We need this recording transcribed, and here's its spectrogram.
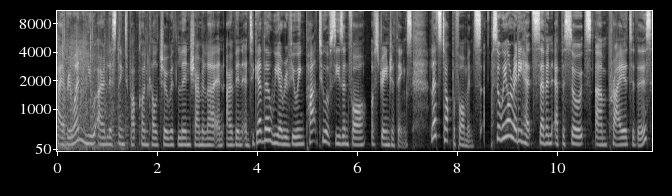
Hi, everyone. You are listening to Popcorn Culture with Lynn, Sharmila, and Arvin, and together we are reviewing part two of season four of Stranger Things. Let's talk performance. So, we already had seven episodes um, prior to this,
